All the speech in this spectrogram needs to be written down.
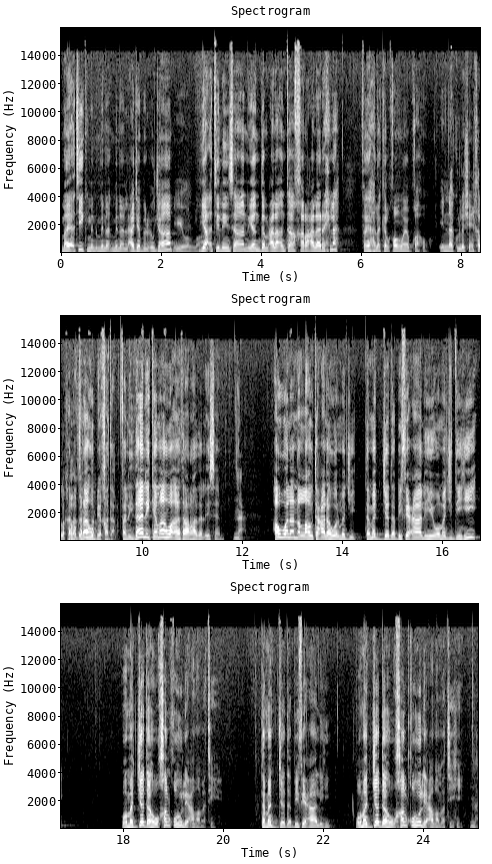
ما يأتيك من من من العجب العجاب. إي والله. يأتي الإنسان يندم على أن تأخر على رحلة فيهلك القوم ويبقى هو إنا كل شيء خلقناه خلقناه بقدر. بقدر. فلذلك ما هو آثار هذا الإسم؟ نعم. اولا الله تعالى هو المجيد تمجد بفعاله ومجده ومجده خلقه لعظمته. تمجد بفعاله ومجده خلقه لعظمته. نعم.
